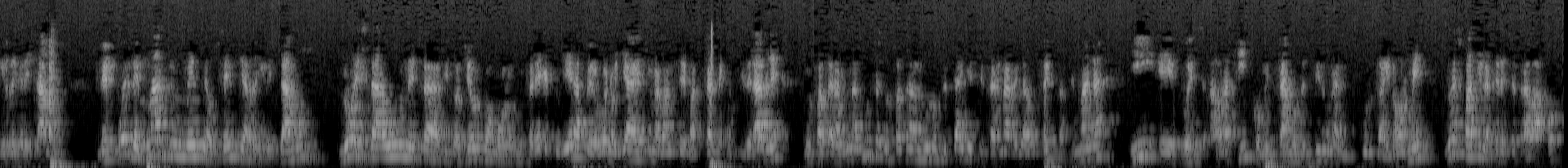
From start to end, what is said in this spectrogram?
y regresamos. Después de más de un mes de ausencia, regresamos. No está aún esta situación como nos gustaría que estuviera, pero bueno, ya es un avance bastante considerable. Nos faltan algunas luces, nos faltan algunos detalles que estarán arreglados esta semana y eh, pues ahora sí comenzamos. Les pido una disculpa enorme. No es fácil hacer este trabajo,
